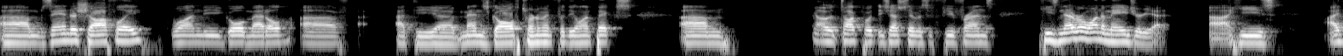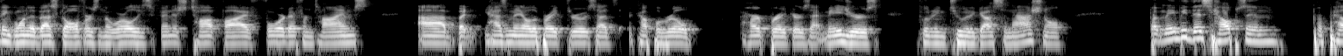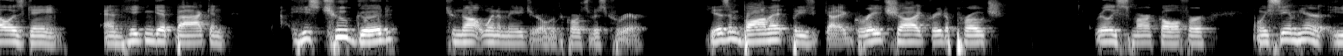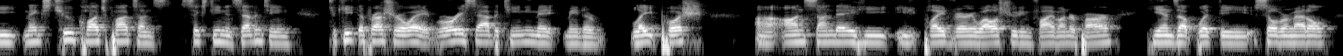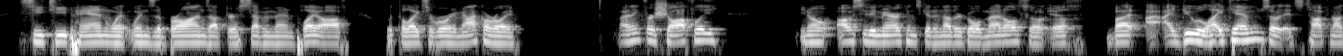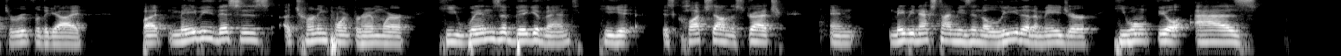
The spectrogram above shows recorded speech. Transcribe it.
Um, Xander Schauffele won the gold medal uh, at the uh, men's golf tournament for the Olympics. Um, I talked about this yesterday with a few friends. He's never won a major yet. Uh, he's, I think, one of the best golfers in the world. He's finished top five four different times, uh, but hasn't been able to break through. He's had a couple real heartbreakers at majors, including two at Augusta National. But maybe this helps him propel his game and he can get back and he's too good to not win a major over the course of his career. He doesn't bomb it, but he's got a great shot, great approach, really smart golfer. And we see him here. He makes two clutch putts on 16 and 17 to keep the pressure away. Rory Sabatini made, made a late push uh, on Sunday. He, he played very well, shooting five under par. He ends up with the silver medal. CT Pan wins the bronze after a seven man playoff with the likes of Rory McIlroy. I think for Schauffele, you know, obviously the Americans get another gold medal, so ugh, but I, I do like him, so it's tough not to root for the guy. But maybe this is a turning point for him where he wins a big event, he is clutch down the stretch, and maybe next time he's in the lead at a major, he won't feel as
